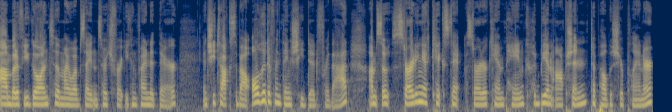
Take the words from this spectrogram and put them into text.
Um, but if you go onto my website and search for it, you can find it there and she talks about all the different things she did for that. Um, so starting a Kickstarter campaign could be an option to publish your planner,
